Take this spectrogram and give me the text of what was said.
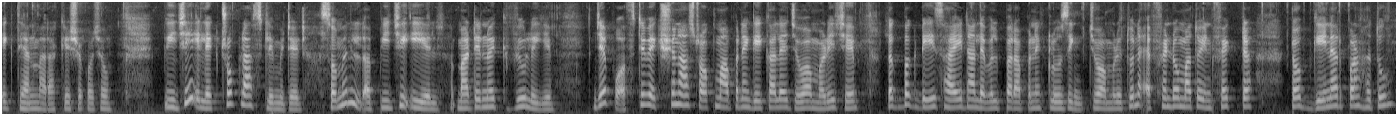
એક ધ્યાનમાં રાખી શકો છો. P G Electroplast Limited Somil P G E L માટેનો એક વ્યૂ લઈએ, જે પોઝિટિવ એક્શન આ સ્ટોકમાં આપણને ગઈકાલે જોવા મળી છે. લગભગ ડેઝ હાઈના લેવલ પર આપણને ક્લોઝિંગ જોવા મળ્યું હતું ને એફ એન્ડોમાં તો ઇનફેક્ટ ટોપ ગેનર પણ હતું.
